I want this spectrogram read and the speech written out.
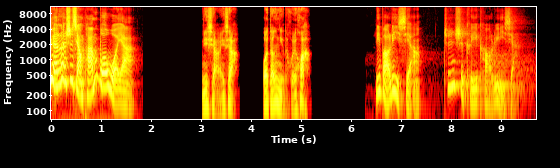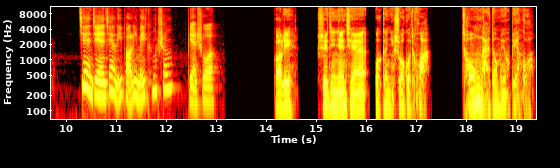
原来是想盘剥我呀！你想一下，我等你的回话。”李宝莉想，真是可以考虑一下。渐渐见李宝莉没吭声，便说：“宝莉，十几年前我跟你说过的话，从来都没有变过。”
